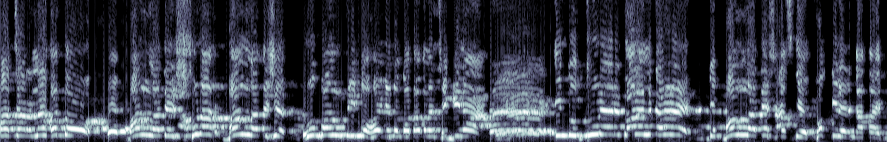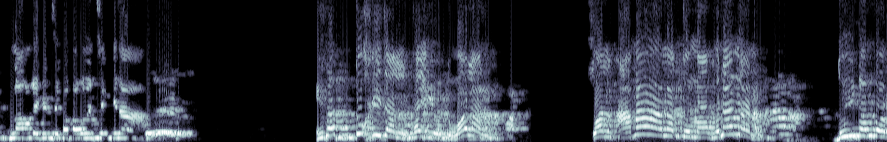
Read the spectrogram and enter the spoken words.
পাচার না হতো বাংলাদেশ সোনার বাংলাদেশে রূপান্তরিত হয়ে যেত। কথা বলেন ঠিক কিনা? কিন্তু চুরের গলের কারণে যে বাংলাদেশ আজকে ফকিরের কাতায় নাম লেগেছে কথা বলেন ঠিক কিনা? ইদা তুখিদাল ফাইয়ুদ ওয়ালান, ওয়াল আমানাতু মাগনামান। দুই নম্বর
